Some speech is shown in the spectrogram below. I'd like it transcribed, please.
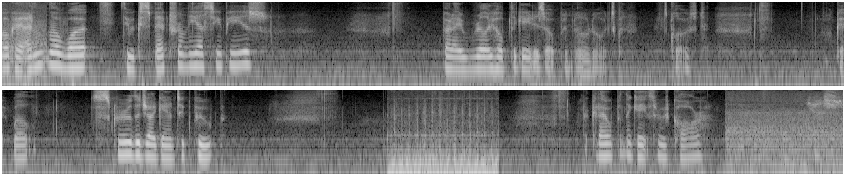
Okay, I don't know what to expect from the SCPs, but I really hope the gate is open. Oh no, it's it's closed. Okay, well, screw the gigantic poop. Could I open the gate through car? Yes.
